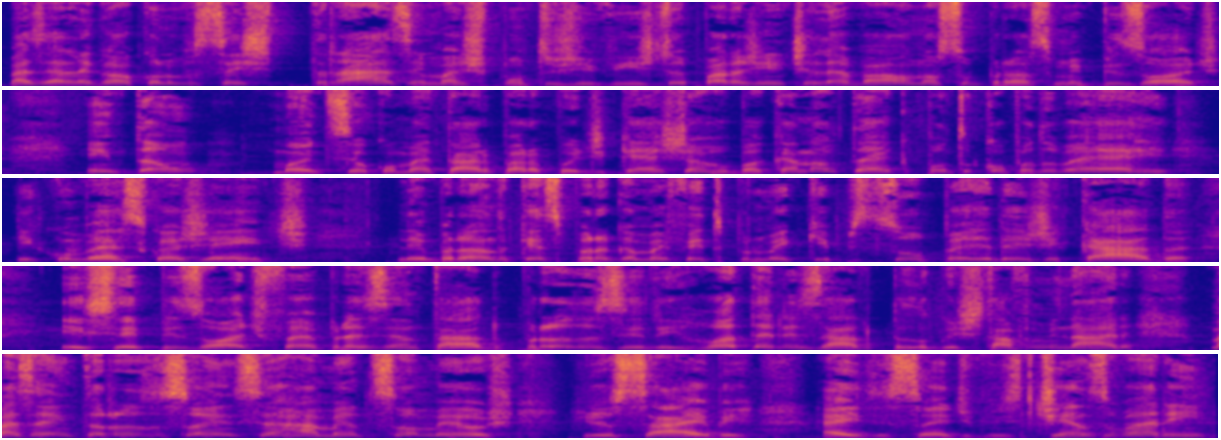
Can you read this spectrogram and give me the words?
mas é legal quando vocês trazem mais pontos de vista para a gente levar ao nosso próximo episódio. Então, mande seu comentário para podcast.canaltech.com.br e converse com a gente. Lembrando que esse programa é feito por uma equipe super dedicada. Esse episódio foi apresentado, produzido e roteirizado pelo Gustavo Minari, mas a introdução e encerramento são meus, Gil Cyber. A edição é de Vincenzo Varim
